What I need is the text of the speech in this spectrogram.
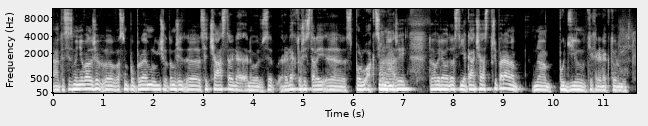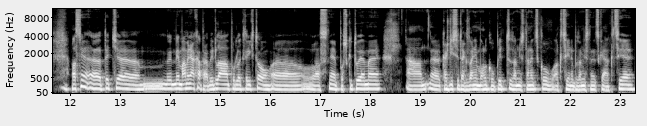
A ty jsi zmiňoval, že vlastně poprvé mluvíš o tom, že se část nebo že se redaktoři stali spoluakcionáři hmm. toho vydavatelství. Jaká část připadá na, na podíl těch redaktorů? Vlastně Eh, teď eh, my máme nějaká pravidla, podle kterých to eh, vlastně poskytujeme a každý si takzvaně mohl koupit zaměstnaneckou akci nebo zaměstnanecké akcie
